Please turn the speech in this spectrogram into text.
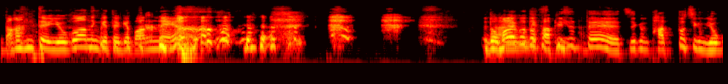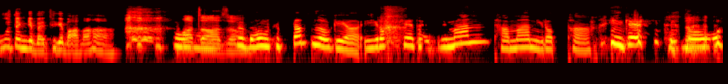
나한테 요구하는 게 되게 많네요. 너 말고도 다. 비슷해. 지금 다 또 지금 요구된 게 되게 많아. 맞아, 맞아. 근데 너무 극단적이야. 이렇게 되지만 다만 이렇다. 이게 너무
